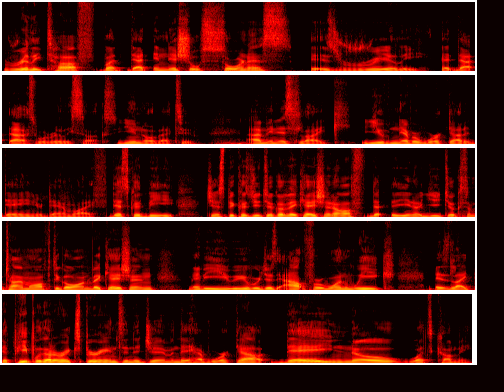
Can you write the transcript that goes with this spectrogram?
really tough, but that initial soreness is really eh, that that's what really sucks. You know that too. I mean, it's like you've never worked out a day in your damn life. This could be just because you took a vacation off, you know, you took some time off to go on vacation. Maybe you, you were just out for one week. Is like the people that are experienced in the gym and they have worked out, they know what's coming.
